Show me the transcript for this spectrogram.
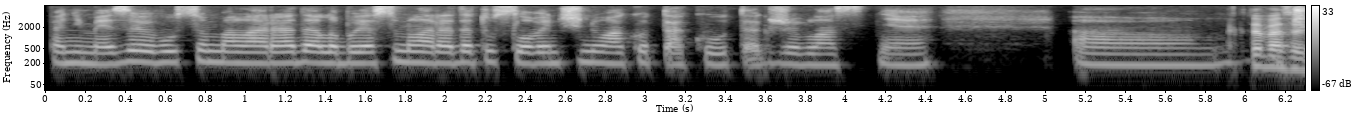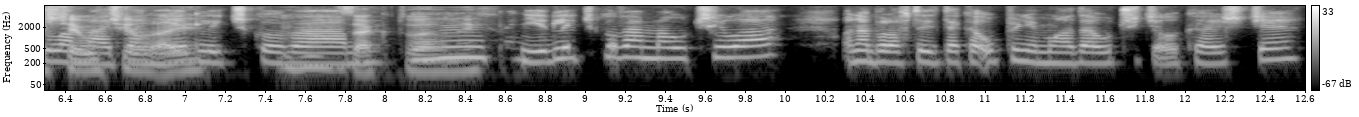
pani Mezejovú som mala rada, lebo ja som mala rada tú slovenčinu ako takú, takže vlastne Uh, Kto vás ešte učila? Pani Jedličková. Mm, pani Jedličková ma učila. Ona bola vtedy taká úplne mladá učiteľka ešte.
